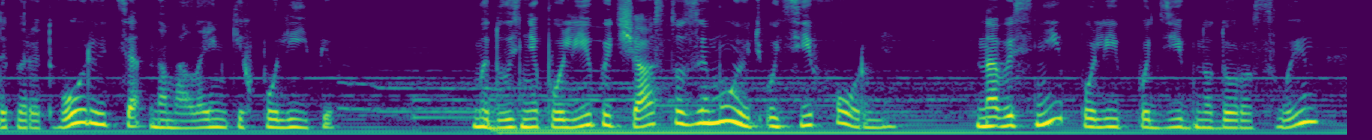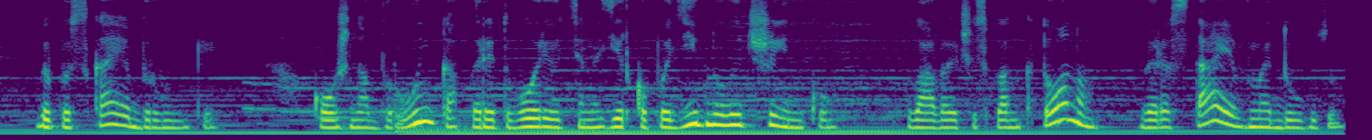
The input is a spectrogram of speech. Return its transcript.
де перетворюються на маленьких поліпів. Медузні поліпи часто зимують у цій формі. Навесні поліп, подібно до рослин, випускає бруньки. Кожна брунька перетворюється на зіркоподібну личинку, плаваючи з планктоном, виростає в медузу.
